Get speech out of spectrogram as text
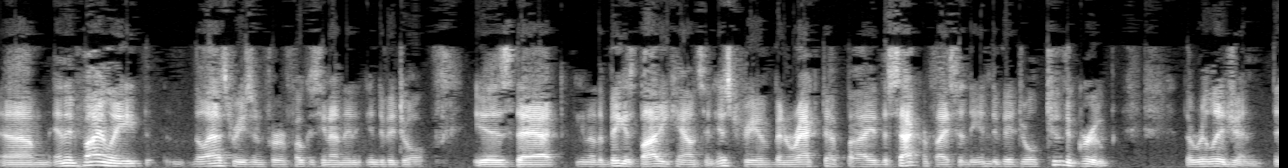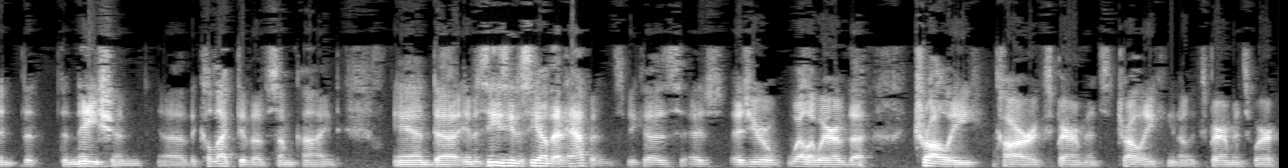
Um, and then finally, the last reason for focusing on the individual is that you know the biggest body counts in history have been racked up by the sacrifice of the individual to the group, the religion, the the, the nation, uh, the collective of some kind. And uh, and it's easy to see how that happens because as as you're well aware of the trolley car experiments, trolley you know experiments where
